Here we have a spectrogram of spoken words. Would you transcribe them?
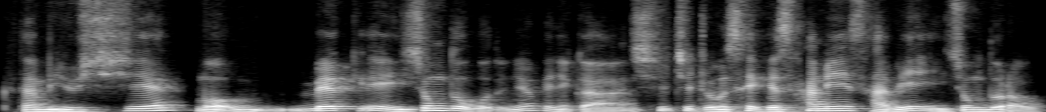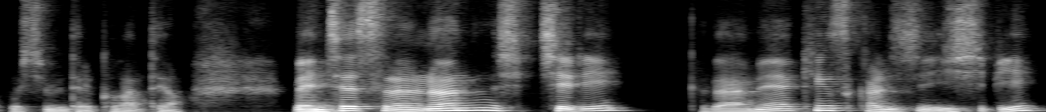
그다음에 UCL 뭐몇 개이 정도거든요. 그러니까 실제로 세계 3위, 4위 이 정도라고 보시면 될 것 같아요. 맨체스터는 17위, 그 다음에 킹스 칼리지 22, 그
